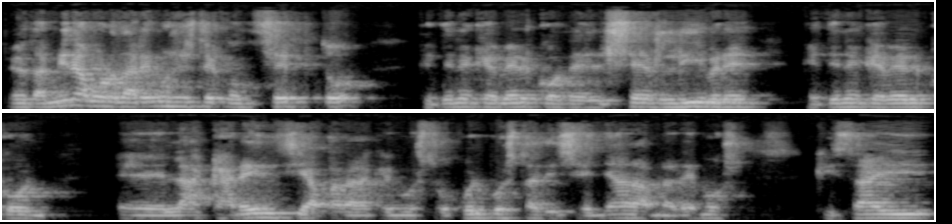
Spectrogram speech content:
pero también abordaremos este concepto que tiene que ver con el ser libre, que tiene que ver con eh, la carencia para que nuestro cuerpo está diseñado. Hablaremos quizá ahí,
